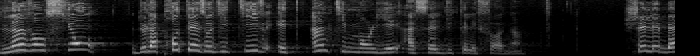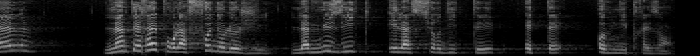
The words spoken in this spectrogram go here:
L'invention de la prothèse auditive est intimement liée à celle du téléphone. Chez les belles, l'intérêt pour la phonologie, la musique et la surdité étaient omniprésents.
